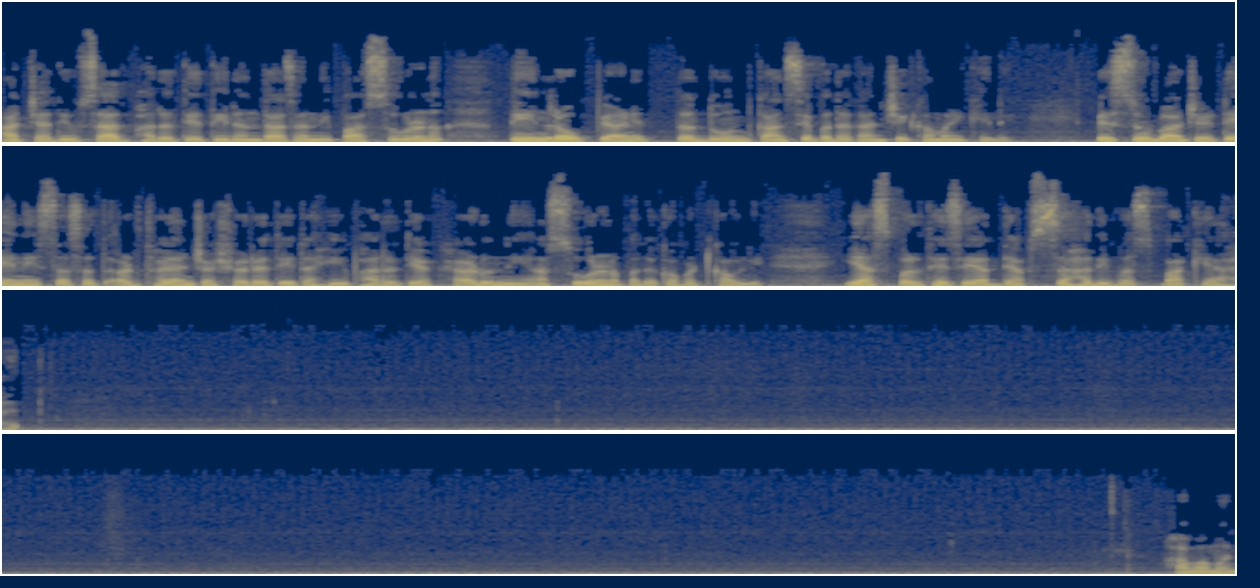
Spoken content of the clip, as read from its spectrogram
आजच्या दिवसात भारतीय तिरंदाजांनी पाच सुवर्ण तीन रौप्य आणि तर दोन कांस्य पदकांची कमाई केली. पिस्तूलबाजी टेनिस तसंच अडथळ्यांच्या शर्यतीतही भारतीय खेळाडूंनी आज सुवर्ण पदकं पटकावली. या स्पर्धेचे अद्याप सहा दिवस बाकी आहेत. हवामान.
